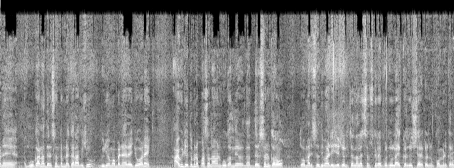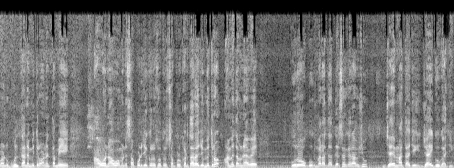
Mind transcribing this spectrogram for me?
અને ગોગાના દર્શન તમને કરાવીશું. વિડીયોમાં બનાવી રહેજો અને આ વીડિયો તમને પસંદ આવે અને ગોગા દર્શન કરો, તો અમારી સદીમાં ડિજિટલ ચેનલને સબસ્ક્રાઈબ કરજો લાઇક કરજો શેર કરજો કોમેન્ટ કરવાનું ભૂલતા નહીં મિત્રો, અને તમે આવો ના આવો અમને સપોર્ટ જે કરો છો તો સપોર્ટ કરતા રહેજો મિત્રો. અમે તમને હવે પૂરો ગોગ મહારાજના દર્શન કરાવીશું. જય માતાજી, જય ગોગાજી.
